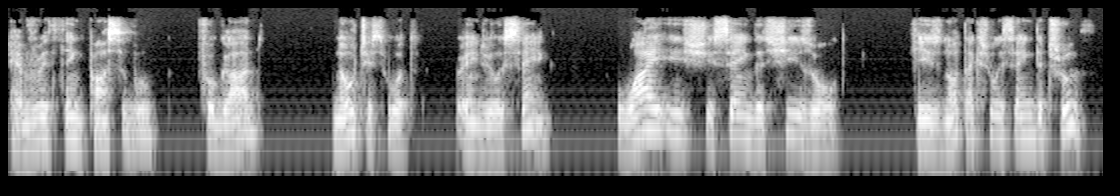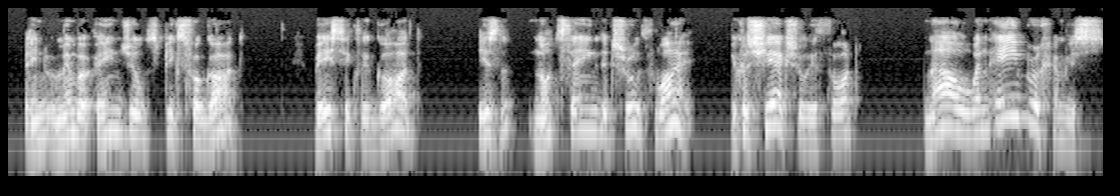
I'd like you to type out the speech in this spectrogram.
everything possible for God? Notice what angel is saying. Why is she saying that she is old? He is not actually saying the truth. And remember, angel speaks for God. Basically, God is not saying the truth. Why? Because she actually thought, now when Abraham is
